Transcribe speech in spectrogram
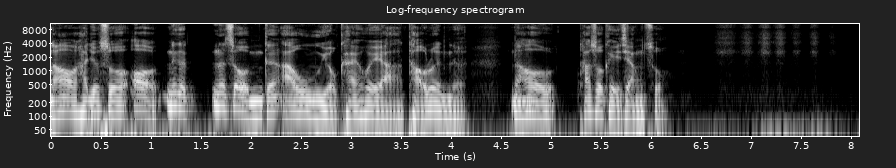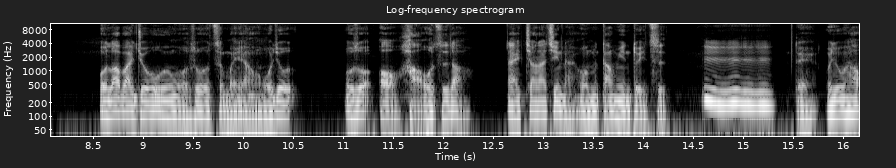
然后他就说：“哦，那个那时候我们跟阿五有开会啊，讨论的。然后他说可以这样做。我老板就问我说怎么样？我就我说哦，好，我知道。来叫他进来，我们当面对质。嗯嗯嗯嗯对我就问他，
